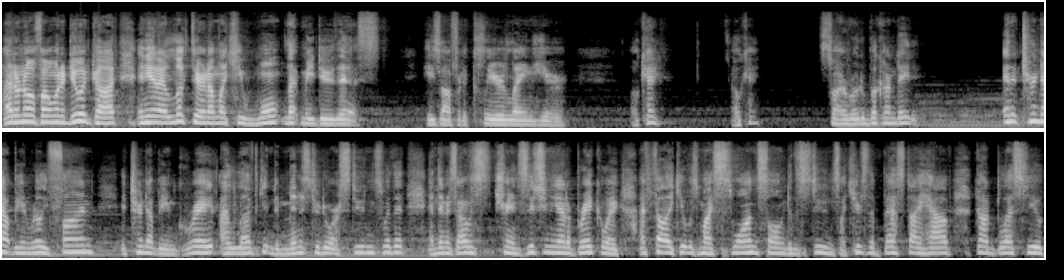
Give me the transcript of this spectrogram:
I don't know if I wanna do it, God. And yet I look there and I'm like, He won't let me do this. He's offered a clear lane here. Okay, okay. So I wrote a book on dating. And it turned out being really fun. It turned out being great. I loved getting to minister to our students with it. And then as I was transitioning out of Breakaway, I felt like it was my swan song to the students. Like, here's the best I have. God bless you.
